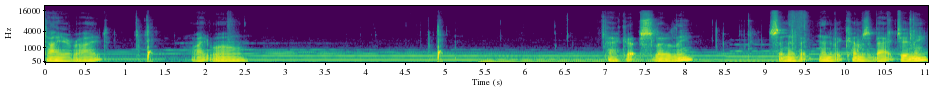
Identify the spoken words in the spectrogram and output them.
Diorite, white wool. Pack up slowly so none of it, none of it comes back to me.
